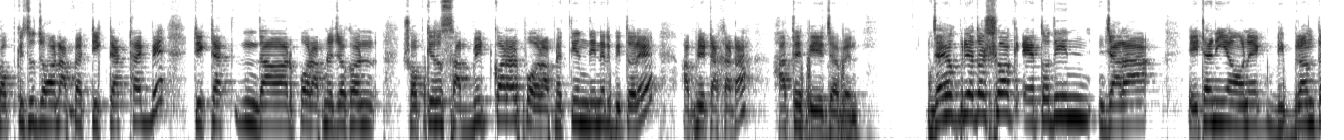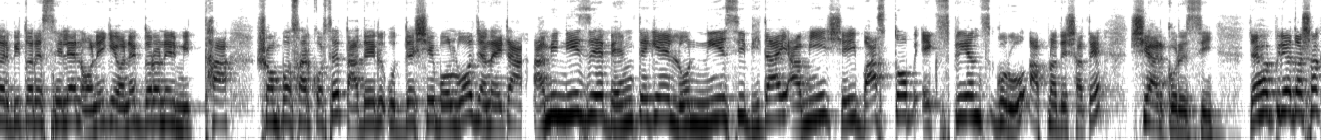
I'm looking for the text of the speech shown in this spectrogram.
সব কিছু যখন আপনার ঠিকঠাক থাকবে, ঠিকঠাক দেওয়ার পর আপনি যখন সব কিছু সাবমিট করার পর, আপনি তিন দিনের ভিতরে আপনি টাকাটা হাতে পেয়ে যাবেন। যাই হোক প্রিয় দর্শক, এতদিন যারা এটা নিয়ে অনেক বিভ্রান্তের ভিতরে ছিলেন অনেকে অনেক ধরনের মিথ্যা সম্প্রচার করছে, তাদের উদ্দেশ্যে বলব যেন এটা আমি নিজে ব্যাংক থেকে লোন নিয়েছি বিদায়, আমি সেই বাস্তব এক্সপিরিয়েন্সগুলো আপনাদের সাথে শেয়ার করেছি। যাই হোক প্রিয় দর্শক,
